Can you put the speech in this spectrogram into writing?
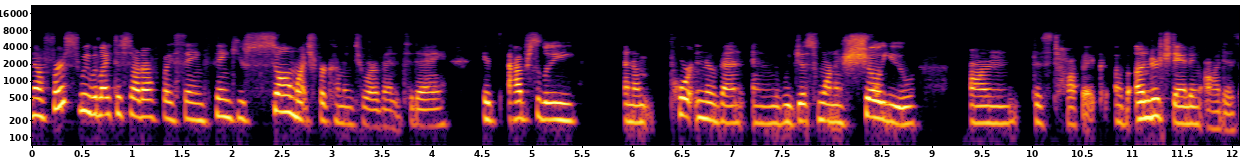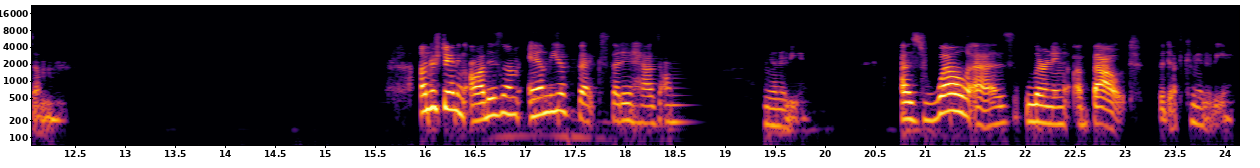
Now, first, we would like to start off by saying thank you so much for coming to our event today. It's absolutely an important event, and we just want to show you on this topic of understanding audism. Understanding audism and the effects that it has on community, as well as learning about the deaf community.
